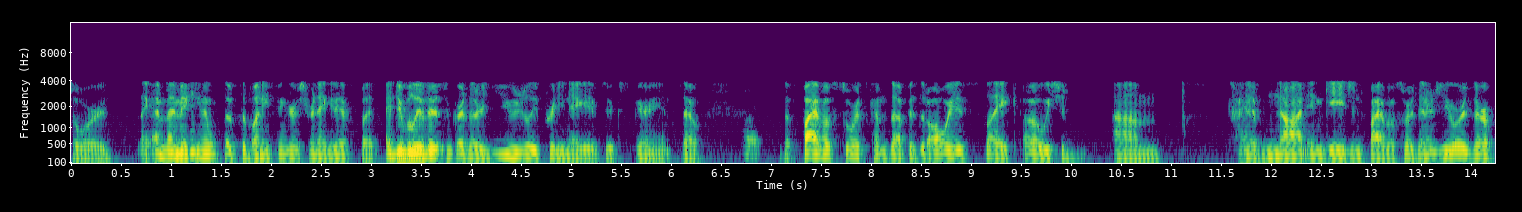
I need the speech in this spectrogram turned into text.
swords. Like I'm, I'm making the, the the bunny fingers for negative, but I do believe there's some cards that are usually pretty negative to experience. So Oh. the five of swords comes up. Is it always like, oh, we should um kind of not engage in five of swords energy, or is there a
